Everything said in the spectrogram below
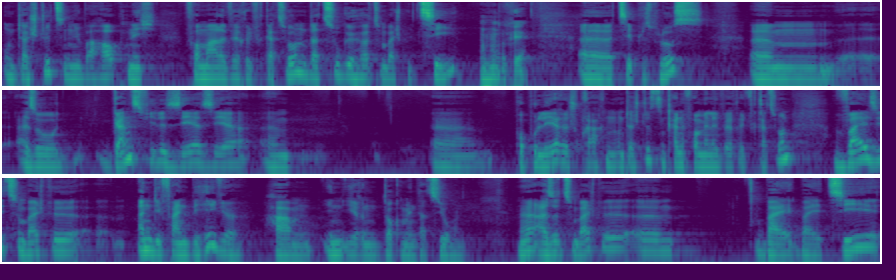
unterstützen überhaupt nicht formale Verifikation. Dazu gehört zum Beispiel C, mhm, okay. äh, C++. Ähm, also ganz viele sehr, sehr ähm, äh, populäre Sprachen unterstützen keine formelle Verifikation, weil sie zum Beispiel undefined behavior haben in ihren Dokumentationen. Ne? Also zum Beispiel ähm, bei, bei C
